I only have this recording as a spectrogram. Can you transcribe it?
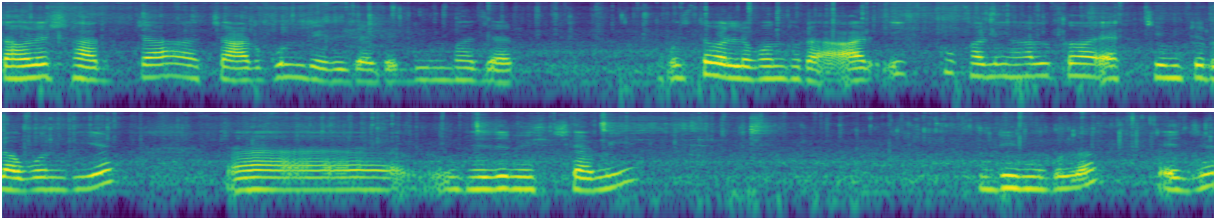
তাহলে স্বাদটা চার গুণ বেড়ে যাবে ডিম ভাজার। বুঝতে পারলে বন্ধুরা? আর একটুখানি হালকা এক চিমটে লবণ দিয়ে ভেজে নিচ্ছি আমি। ডিমগুলো, এই যে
